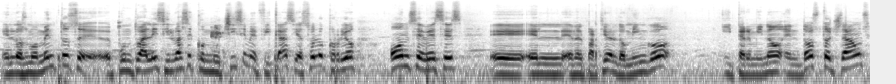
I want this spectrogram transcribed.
en los momentos eh, puntuales y lo hace con muchísima eficacia, solo corrió 11 veces eh, en el partido del domingo y terminó en dos touchdowns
